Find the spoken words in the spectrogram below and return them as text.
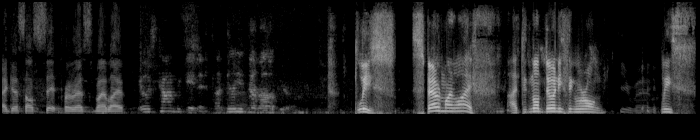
I guess I'll sit for the rest of my life. It was complicated until you develop your Please, spare my life. I did not do anything wrong. Please.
